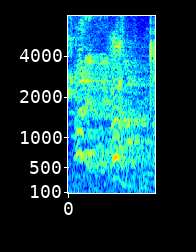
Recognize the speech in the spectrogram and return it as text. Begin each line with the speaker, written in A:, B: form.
A: Cut it,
